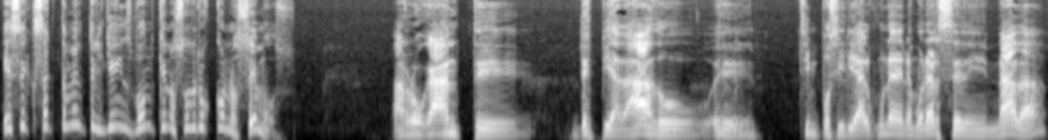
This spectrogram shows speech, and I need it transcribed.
es exactamente el James Bond que nosotros conocemos. Arrogante, despiadado, eh, sin posibilidad alguna de enamorarse de nada,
